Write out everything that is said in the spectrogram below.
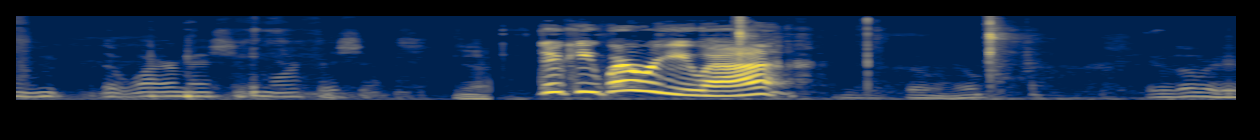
The, the wire mesh is more efficient. Yeah. Dookie, where were you at? He was over here.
